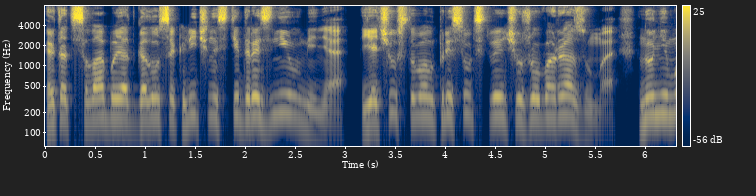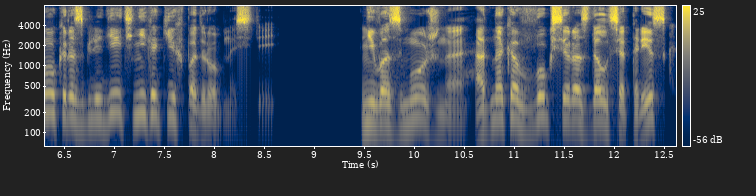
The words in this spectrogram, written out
Этот слабый отголосок личности дразнил меня. Я чувствовал присутствие чужого разума, но не мог разглядеть никаких подробностей. Невозможно, однако в Воксе раздался треск,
